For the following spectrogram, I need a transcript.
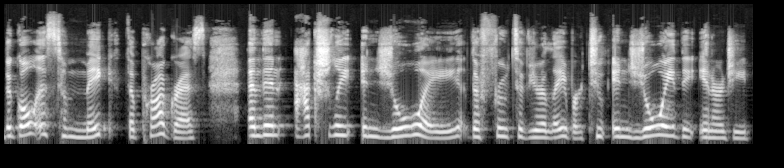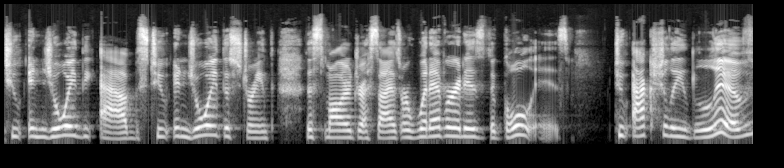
The goal is to make the progress and then actually enjoy the fruits of your labor, to enjoy the energy, to enjoy the abs, to enjoy the strength, the smaller dress size, or whatever it is the goal is, to actually live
